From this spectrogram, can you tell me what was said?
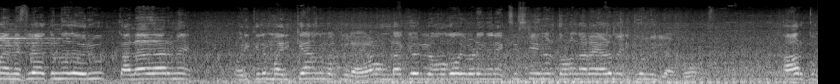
മനസ്സിലാക്കുന്നത് ഒരു കലാകാരനെ ഒരിക്കലും മരിക്കാനൊന്നും പറ്റില്ല അയാൾ ഉണ്ടാക്കിയ ഒരു ലോകം ഇവിടെ ഇങ്ങനെ എക്സിസ്റ്റ് ചെയ്യുന്നിടത്തോളം കാലം അയാൾ മരിക്കൊന്നുമില്ല അപ്പോൾ ആർക്കും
